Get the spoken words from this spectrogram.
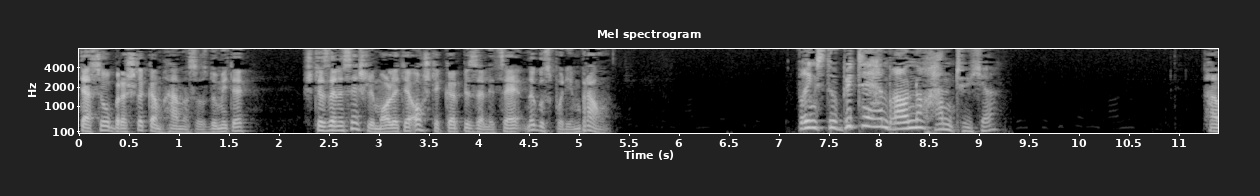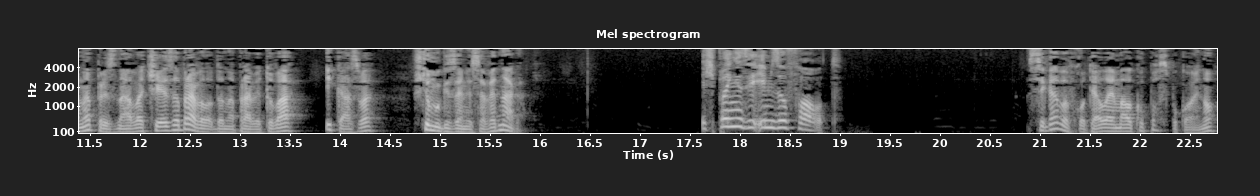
Тя се обръща към Хана с думите, ще занесеш ли, молите, още кърпи за лице на господин Браун? Bringst du bitte Herrn Braun noch Handtücher? Хана признава, че е забравила да направи това и казва, ще му ги занеса веднага. Ich bringe sie ihm sofort. Сега в хотела е малко по-спокойно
